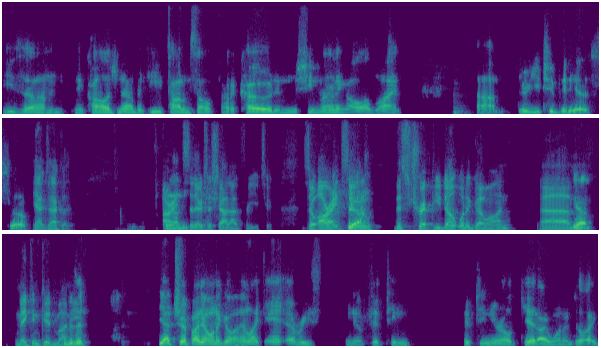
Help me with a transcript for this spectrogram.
he's um in college now but he taught himself how to code and machine learning all online um, through youtube videos so. Yeah exactly. All um, right, so there's a shout out for youtube. So all right so yeah. this trip you don't want to go on. Um, yeah, making good money. Yeah, trip I don't want to go on. And like every you know 15, 15 year old kid, I wanted to like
